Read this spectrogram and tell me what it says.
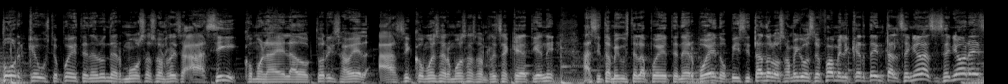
porque usted puede tener una hermosa sonrisa, así como la de la doctora Isabel, así como esa hermosa sonrisa que ella tiene, así también usted la puede tener. Bueno, visitando a los amigos de Family Care Dental, señoras y señores,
